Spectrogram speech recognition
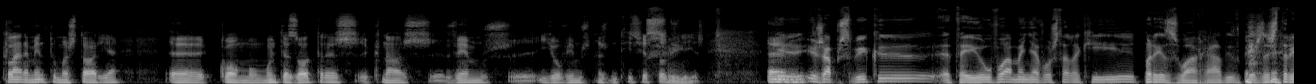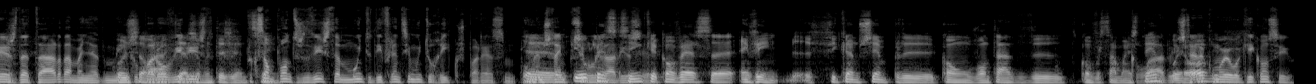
claramente uma história Uh, como muitas outras que nós vemos uh, e ouvimos nas notícias todos os dias. Eu já percebi que até eu vou amanhã vou estar aqui preso à rádio depois das três da tarde, amanhã domingo, para ouvir isto. Gente, porque sim. são pontos de vista muito diferentes e muito ricos, parece-me. Pelo menos tem possibilidade eu penso, sim, que a conversa, enfim, ficamos sempre com vontade de conversar mais claro, tempo. Isto é era óbvio. como eu aqui consigo.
